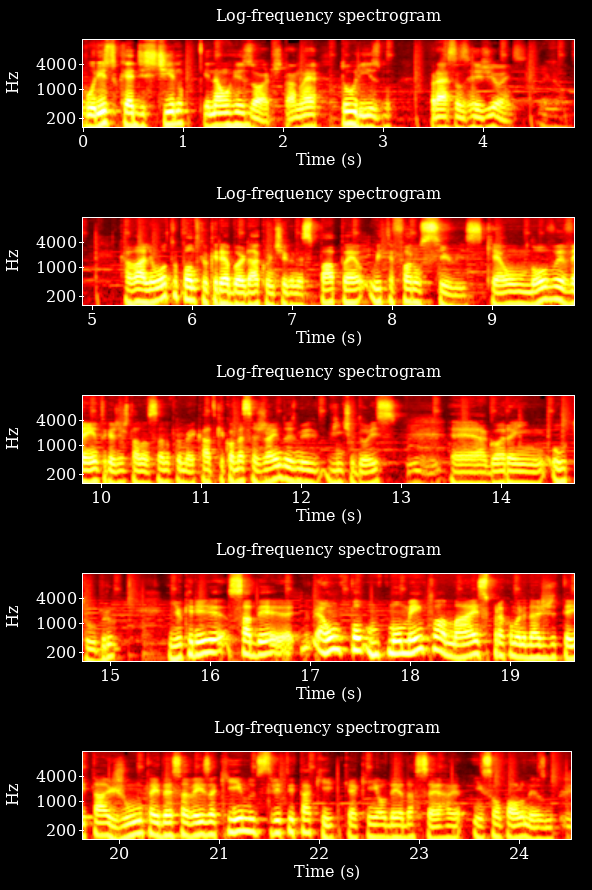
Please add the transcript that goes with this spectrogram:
Por isso que é destino e não resort, tá? Não é turismo para essas regiões. Legal. Cavalho, um outro ponto que eu queria abordar contigo nesse papo é o IT Forum Series, que é um novo evento que a gente está lançando para o mercado, que começa já em 2022, uhum. é, agora em outubro. E eu queria saber, é um, um momento a mais para a comunidade de TI estar tá junta e dessa vez aqui no distrito Itaqui, que é aqui em Aldeia da Serra, em São Paulo mesmo. Uhum.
